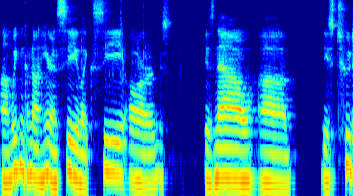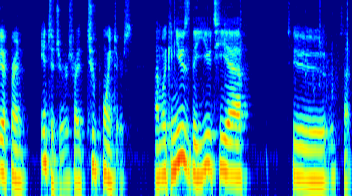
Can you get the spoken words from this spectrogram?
um, we can come down here and see like C args is now uh, these two different integers, right? Two pointers. And we can use the UTF to, oops, not,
